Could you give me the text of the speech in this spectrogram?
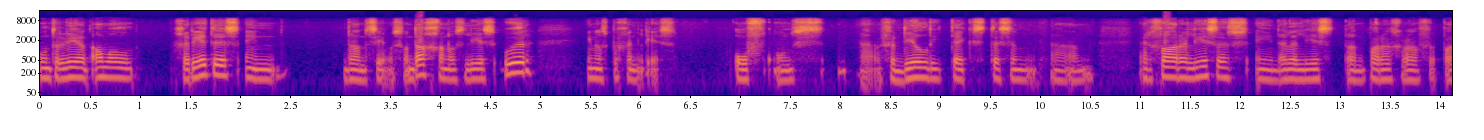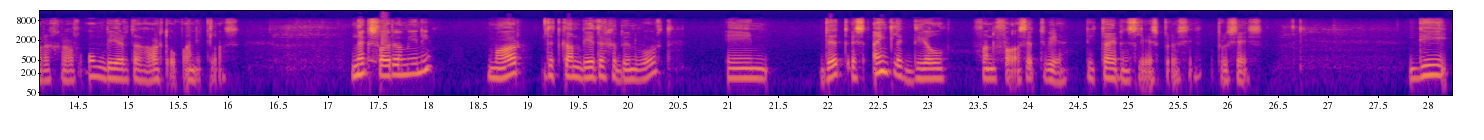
kontroleer dat almal gereed is en dan sê ons vandag gaan ons lees oor en ons begin lees of ons uh, verdeel die teks tussen ehm um, ervare lesers en hulle lees dan paragraaf vir paragraaf om beurte hardop aan die klas. Niks fout daarmee nie, maar dit kan beter gedoen word en dit is eintlik deel van fase 2, die tydensleesproses. Die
